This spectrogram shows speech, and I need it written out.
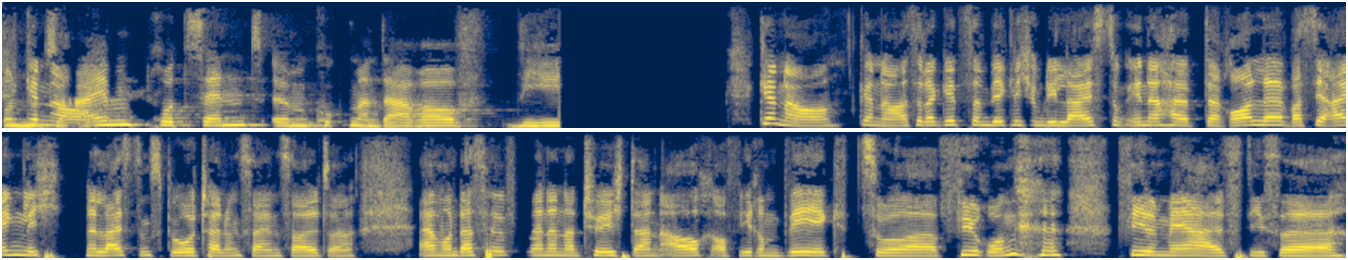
und genau. zu einem Prozent ähm, guckt man darauf, wie Genau, genau. Also da geht es dann wirklich um die Leistung innerhalb der Rolle, was ja eigentlich eine Leistungsbeurteilung sein sollte. Ähm, und das hilft Männern natürlich dann auch auf ihrem Weg zur Führung viel mehr als diese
